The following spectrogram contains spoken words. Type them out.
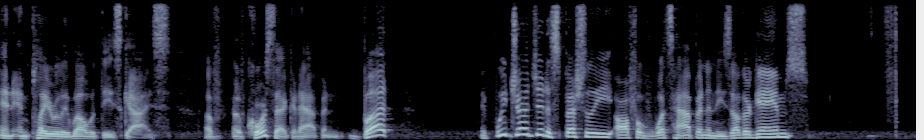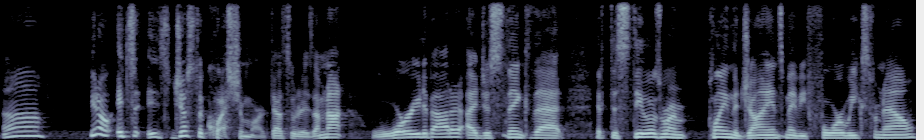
and, and play really well with these guys. Of, of course, that could happen. But if we judge it, especially off of what's happened in these other games, uh, you know, it's it's just a question mark. That's what it is. I'm not worried about it. I just think that if the Steelers were playing the Giants maybe four weeks from now,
